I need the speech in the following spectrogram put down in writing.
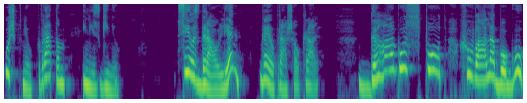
hušknil k vratom in izginil. Si ozdravljen? ga je vprašal kralj. Da, gospod, hvala Bogu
